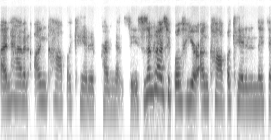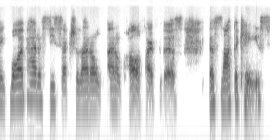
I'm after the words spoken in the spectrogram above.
and have an uncomplicated pregnancy. So sometimes people hear uncomplicated and they think, well, I've had a C-section. I don't, I don't qualify for this. That's not the case.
